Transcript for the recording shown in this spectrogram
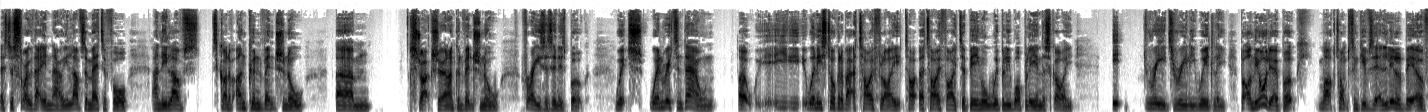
Let's just throw that in now. He loves a metaphor, and he loves kind of unconventional um, structure and unconventional phrases in his book, which, when written down, uh, y- when he's talking about a tie fly, tie, a tie fighter being all wibbly wobbly in the sky, it reads really weirdly. But on the audiobook, Marc Thompson gives it a little bit of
